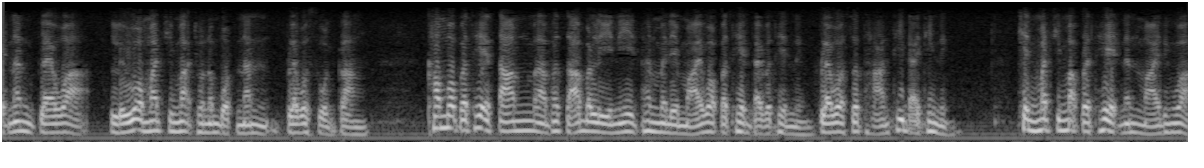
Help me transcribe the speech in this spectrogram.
ศนั่นแปลว่า หรือว่ามัชชิมชนบทนั้น แปลว่าส่วนกลาง คำว่าประเทศตามภาษาบาลีนี้ท่านไม่ได้หมายว่าประเทศใดประเทศหนึ่ง แปลว่าสถานที่ใดที่หนึ่ง เช่น มัชชิมประเทศนั้นหมายถึงว่า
